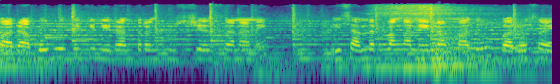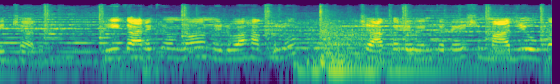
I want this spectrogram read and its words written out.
వారి అభివృద్ధికి నిరంతరం కృషి చేస్తానని ఈ సందర్భంగా నీలం మధు భరోసా ఇచ్చారు. ఈ కార్యక్రమంలో నిర్వాహకులు చాకలి వెంకటేష్ మాజీ ఉప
